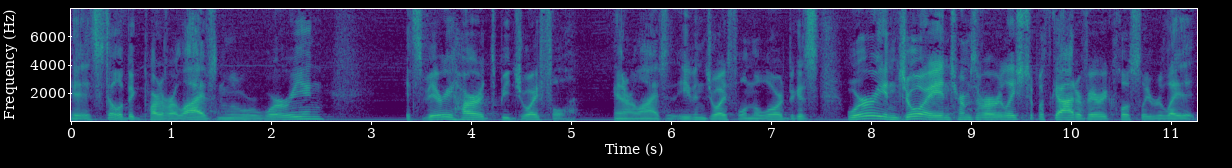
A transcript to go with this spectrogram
it's still a big part of our lives. And when we're worrying, it's very hard to be joyful in our lives, even joyful in the Lord, because worry and joy, in terms of our relationship with God, are very closely related.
